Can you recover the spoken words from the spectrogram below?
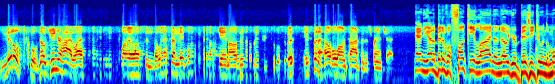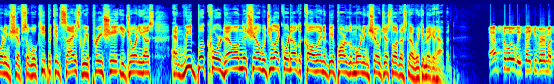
middle school, no junior high last time they made the playoffs, and the last time they won a playoff game, I was in elementary school. So it's it's been a hell of a long time for this franchise. Yeah, and you got a bit of a funky line, and I know you're busy doing the morning shift, so we'll keep it concise. We appreciate you joining us, and we book Kordell on the show. Would you like Kordell to call in and be a part of the morning show? Just let us know. We can make it happen. Absolutely. Thank you very much.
